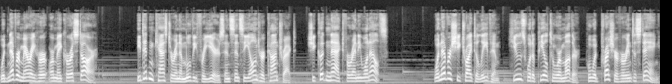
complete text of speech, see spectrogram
would never marry her or make her a star. He didn't cast her in a movie for years, and since he owned her contract, she couldn't act for anyone else. Whenever she tried to leave him, Hughes would appeal to her mother, who would pressure her into staying.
